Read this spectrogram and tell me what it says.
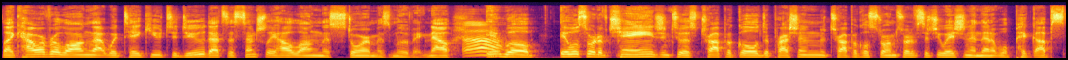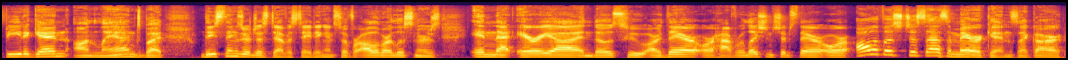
Like however long that would take you to do, that's essentially how long this storm is moving. Now oh. it will it will sort of change into a tropical depression, a tropical storm sort of situation, and then it will pick up speed again on land. But these things are just devastating. And so for all of our listeners in that area and those who are there or have relationships there, or all of us just as Americans, like our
